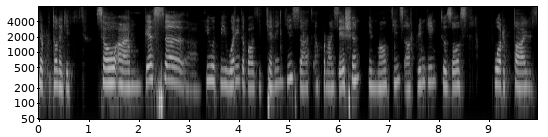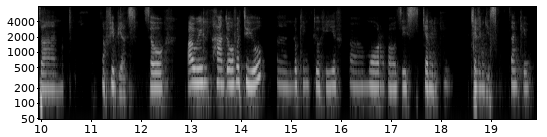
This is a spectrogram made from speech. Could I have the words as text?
herpetology. So I um, guess uh, he would be worried about the challenges that urbanization in mountains are bringing to those poor reptiles and amphibians. So I will hand over to you and looking to hear uh, more about these challenges. Thank you.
